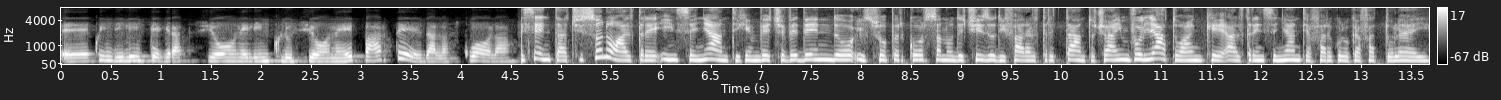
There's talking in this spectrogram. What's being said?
Eh, quindi l'integrazione, l'inclusione e parte dalla scuola. Senta, ci sono altre insegnanti che invece vedendo il suo percorso hanno deciso di fare altrettanto, cioè ha invogliato anche altre insegnanti a fare quello che ha fatto lei?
